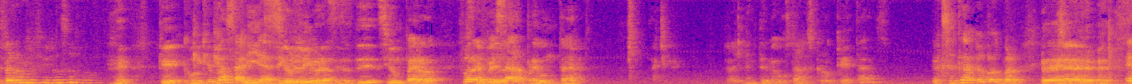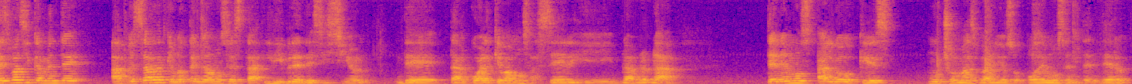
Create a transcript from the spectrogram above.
filósofo. perro no es filósofo. ¿Qué, con ¿Qué- qué pasaría si un libro, de- si un perro se empezara a preguntar, "Ah, ¿realmente me gustan las croquetas? Exacto. Bueno, es básicamente, a pesar de que no tengamos esta libre decisión de tal cual qué vamos a hacer y bla, bla, bla, tenemos algo que es mucho más valioso. Podemos entender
